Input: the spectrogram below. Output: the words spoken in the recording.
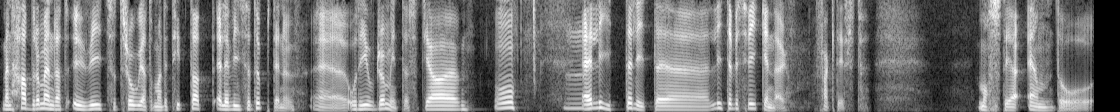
men hade de ändrat UI så tror jag att de hade tittat eller visat upp det nu. Eh, och det gjorde de inte. Så att jag mm, Mm. är lite, lite, lite besviken där faktiskt. Måste jag ändå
